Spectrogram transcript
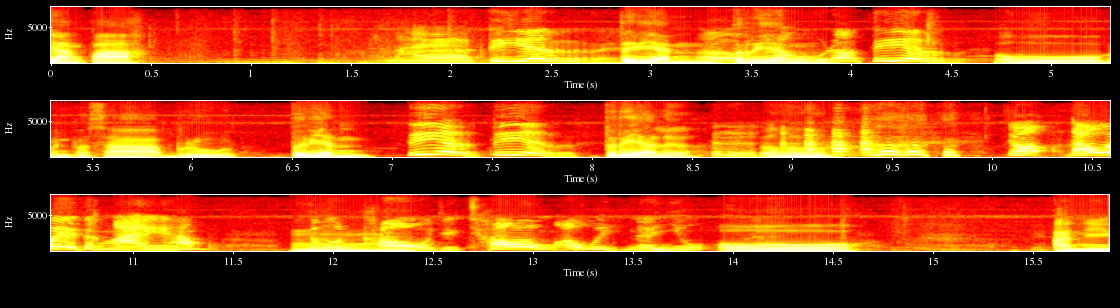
ย่างปลานายเตียร์เตรียนออเตรียนอาดอกเตียร์โอ้เป็นภาษาบรู เตรียน เตียร์เตียร์เตรียเลยเออเออ เจาะเดาไอ้ทางไหนครับอืม ตูดเขาจะช่องเอาไว้ในยุโอ้ อันนี้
